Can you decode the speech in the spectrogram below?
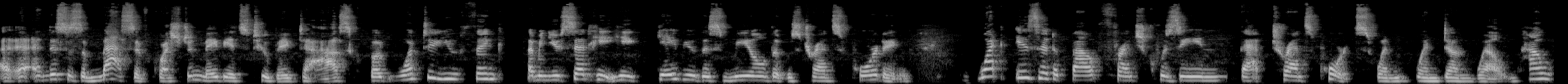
and this is a massive question. Maybe it's too big to ask, but what do you think? I mean, you said he, he gave you this meal that was transporting. What is it about French cuisine that transports when when done well? How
